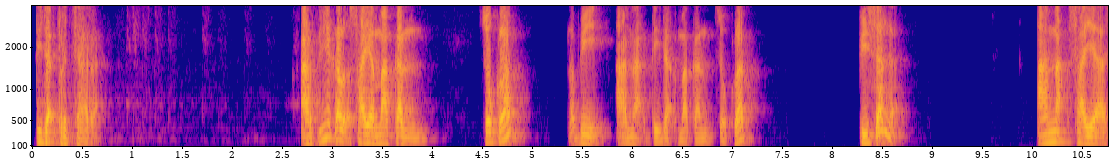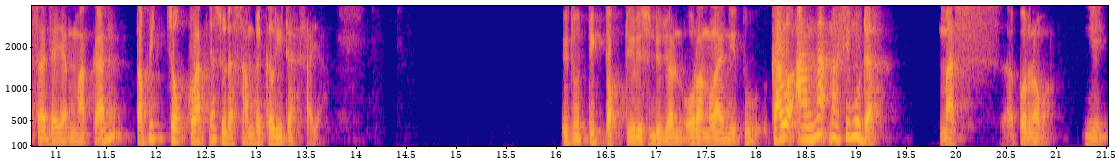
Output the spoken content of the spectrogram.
Tidak berjarak. Artinya kalau saya makan coklat, tapi anak tidak makan coklat, bisa nggak? Anak saya saja yang makan, tapi coklatnya sudah sampai ke lidah saya. Itu TikTok diri sendiri dan orang lain itu. Kalau anak masih muda, Mas Purnomo. Yeah.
